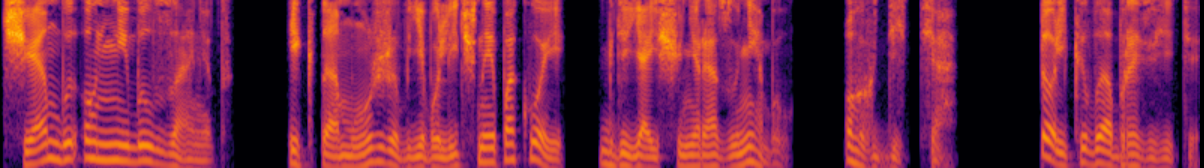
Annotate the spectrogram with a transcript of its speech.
чем бы он ни был занят. И к тому же в его личные покои, где я еще ни разу не был. Ох, дитя, только вообразите,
